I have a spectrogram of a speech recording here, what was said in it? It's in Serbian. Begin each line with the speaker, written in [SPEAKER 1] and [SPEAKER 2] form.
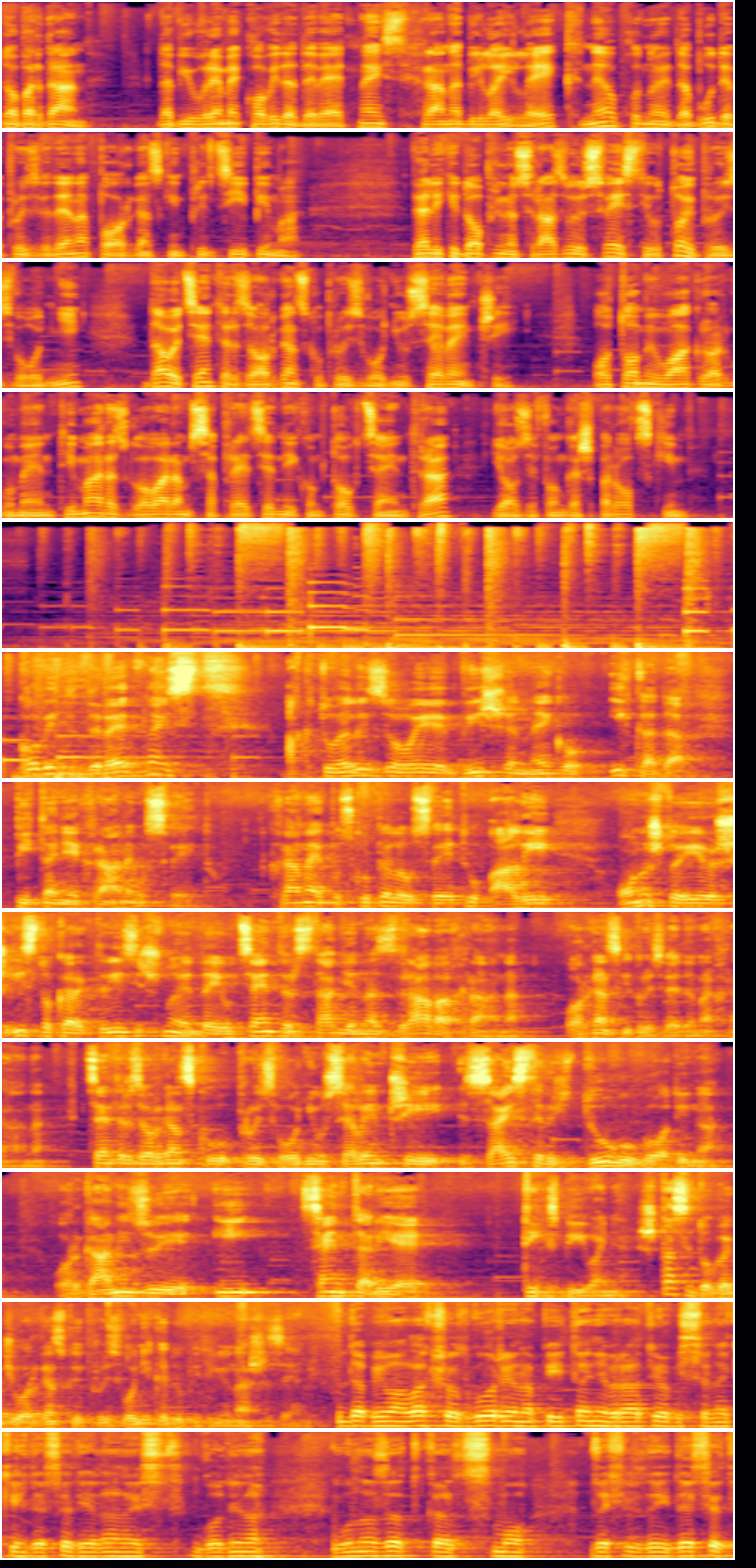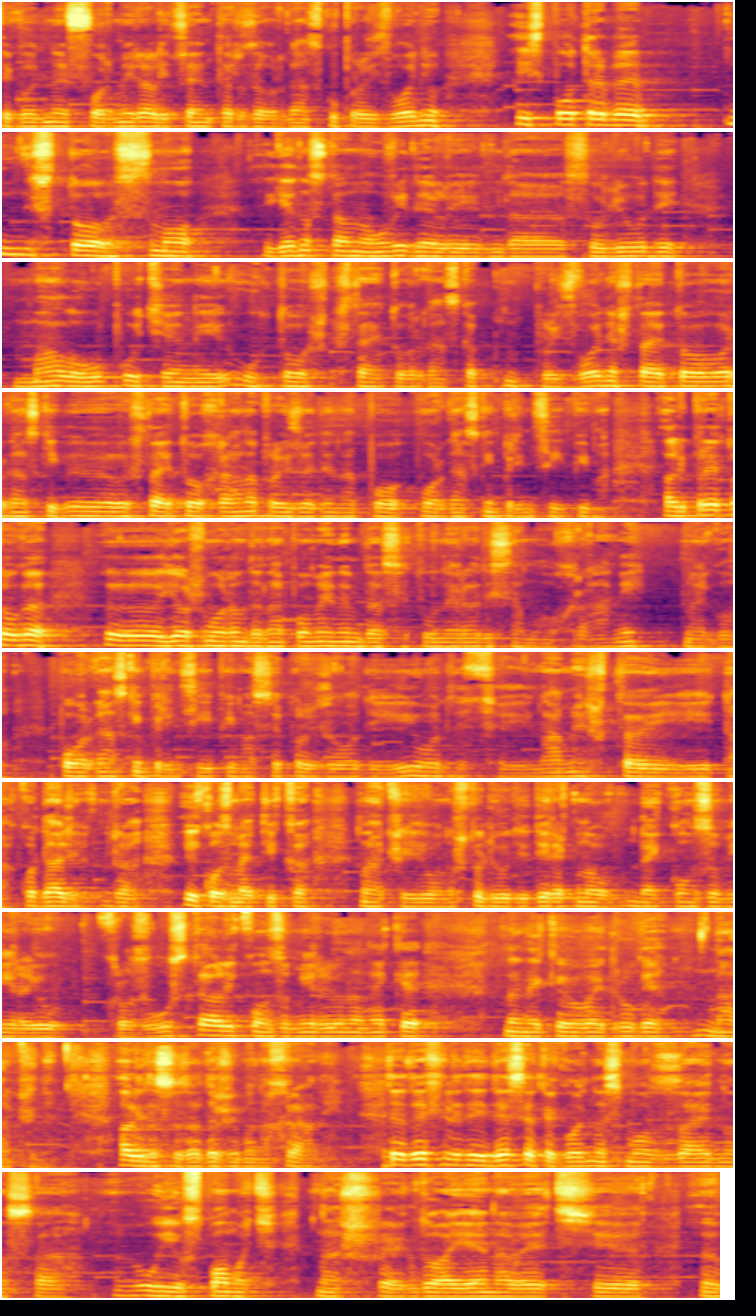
[SPEAKER 1] Dobar dan. Da bi u vreme COVID-19 hrana bila i lek, neophodno je da bude proizvedena po organskim principima. Veliki doprinos razvoju svesti u toj proizvodnji dao je Centar za organsku proizvodnju u Selenči. O tome u agroargumentima razgovaram sa predsednikom tog centra, Jozefom Gašparovskim. COVID-19 aktualizovao je više nego ikada pitanje hrane u svetu. Hrana je poskupila u svetu, ali ono što je još isto karakteristično je da je u centar stavljena zdrava hrana, organski proizvedena hrana. Centar za organsku proizvodnju u Selenči zaista već dugu godina organizuje i centar je tih zbivanja. Šta se događa u organskoj proizvodnji kada je u pitanju naša zemlja?
[SPEAKER 2] Da bi vam lakše odgovorio na pitanje, vratio bi se nekih 10-11 godina unazad kad smo 2010. godine formirali Centar za organsku proizvodnju iz potrebe što smo jednostavno uvideli da su ljudi malo upućeni u to šta je to organska proizvodnja, šta je to organski, šta je to hrana proizvedena po organskim principima. Ali pre toga e, još moram da napomenem da se tu ne radi samo o hrani, nego po organskim principima se proizvodi i odeće i nameštaj i tako dalje i kozmetika znači ono što ljudi direktno ne konzumiraju kroz usta ali konzumiraju na neke na neke ovaj druge načine ali da se zadržimo na hrani te 2010. godine smo zajedno sa i uz pomoć našeg doajena već e,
